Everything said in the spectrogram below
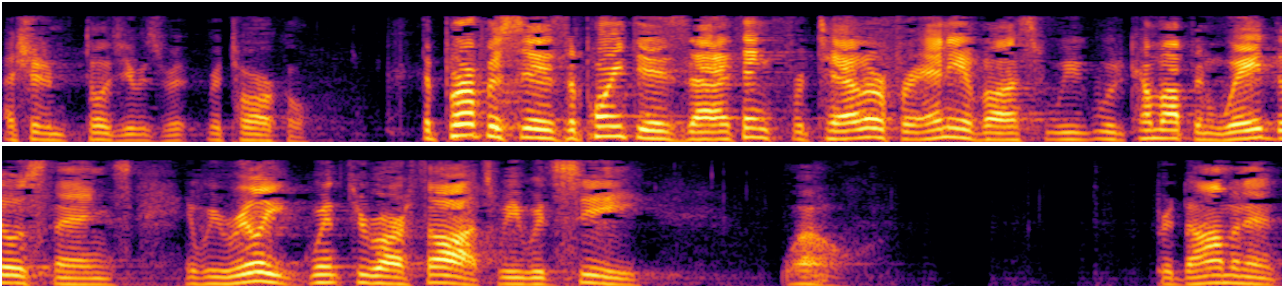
I should have told you it was rhetorical. The purpose is, the point is that I think for Taylor, for any of us, we would come up and weigh those things. If we really went through our thoughts, we would see, whoa, predominant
